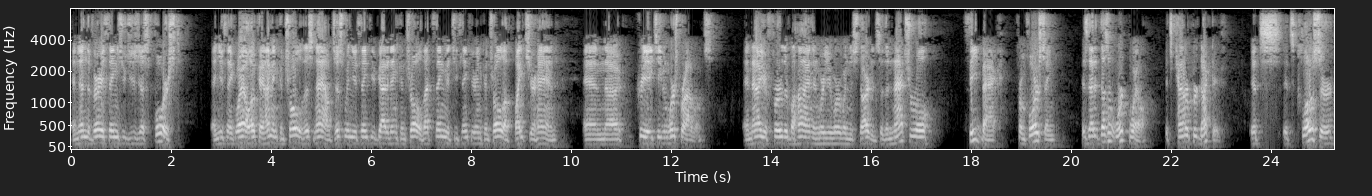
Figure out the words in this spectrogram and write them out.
And then the very things you just forced, and you think, well, okay, I'm in control of this now. Just when you think you've got it in control, that thing that you think you're in control of bites your hand and uh, creates even worse problems. And now you're further behind than where you were when you started. So the natural feedback from forcing is that it doesn't work well. It's counterproductive. It's, it's closer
